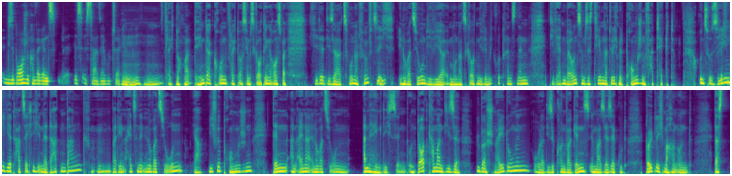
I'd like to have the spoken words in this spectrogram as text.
diese Branchenkonvergenz ist, ist da sehr gut zu erkennen. Mhm, mhm. vielleicht nochmal der Hintergrund, vielleicht aus dem Scouting heraus, weil jede dieser 250 mhm. Innovationen, die wir im Monat scouten, die wir Mikrotrends nennen, die werden bei uns im System natürlich mit Branchen verteckt. Und zu sehen Richtig. wir tatsächlich in der Datenbank hm, bei den einzelnen Innovationen, ja, wie viele Branchen denn an einer Innovation anhänglich sind. Und dort kann man diese Überschneidungen oder diese Konvergenz immer sehr, sehr gut deutlich machen. Und das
